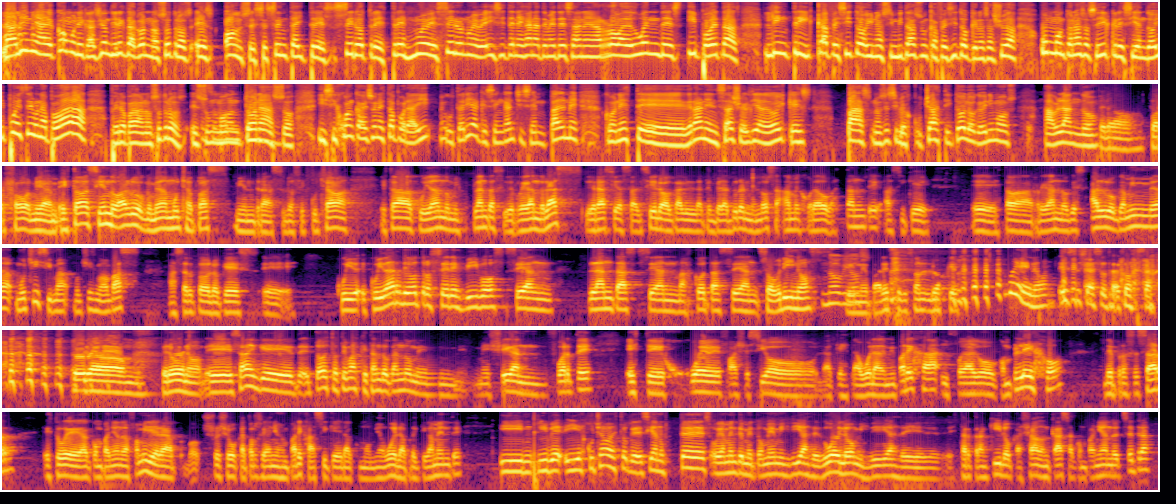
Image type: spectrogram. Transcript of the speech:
La línea de comunicación directa con nosotros es 11 63 03 3909. Y si tenés ganas, te metes en arroba de duendes y poetas, Linktree, cafecito y nos invitás a un cafecito que nos ayuda un montonazo a seguir creciendo. Y puede ser una pavada, pero para nosotros es, Es un, un montón. montonazo. Y si Juan Cabezón está por ahí, me gustaría que se enganche y se empalme con este gran ensayo el día de hoy que es paz. No sé si lo escuchaste y todo lo que venimos hablando. Pero, por favor, mira, estaba haciendo algo que me da mucha paz mientras los escuchaba. Estaba cuidando mis plantas y regándolas. Gracias al cielo, acá la temperatura en Mendoza ha mejorado bastante, así que eh, estaba regando, que es algo que a mí me da muchísima, muchísima paz, hacer todo lo que es eh, cuid- cuidar de otros seres vivos, sean plantas, sean mascotas, sean sobrinos, Novios. que me parece que son los que... Bueno, eso ya es otra cosa. Pero, um, pero bueno, eh, saben que todos estos temas que están tocando me, me- me llegan fuerte. Este jueves falleció la que es la abuela de mi pareja y fue algo complejo de procesar. Estuve acompañando a la familia, era, yo llevo 14 años en pareja, así que era como mi abuela prácticamente. Y, escuchaba esto que decían ustedes, obviamente me tomé mis días de duelo, mis días de, estar tranquilo, callado en casa, acompañando, etc.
